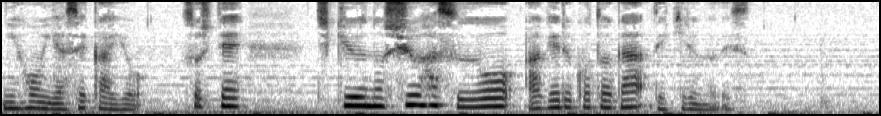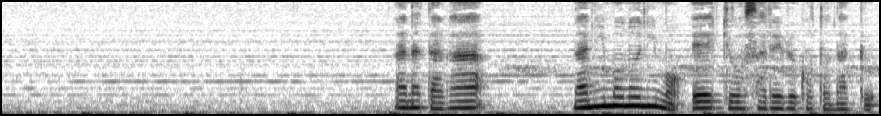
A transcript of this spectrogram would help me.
日本や世界をそして地球の周波数を上げることができるのです。あなたが何者にも影響されることなく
